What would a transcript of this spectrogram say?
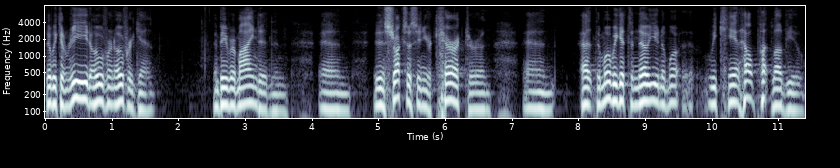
that we can read over and over again and be reminded, and, and it instructs us in your character. And, and the more we get to know you, the more we can't help but love you.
